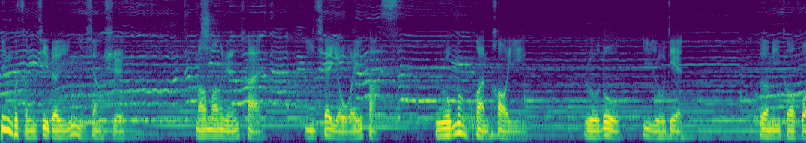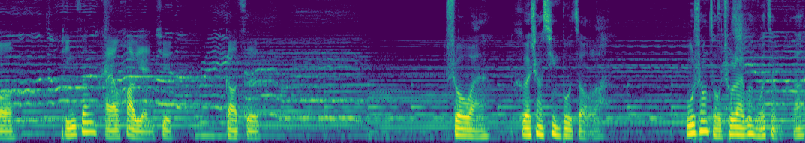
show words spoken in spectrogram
并不曾记得与你相识。茫茫人海，一切有为法，如梦幻泡影，如露亦如电。阿弥陀佛，贫僧还要化缘去，告辞。说完，和尚信步走了。无双走出来问我怎么了，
